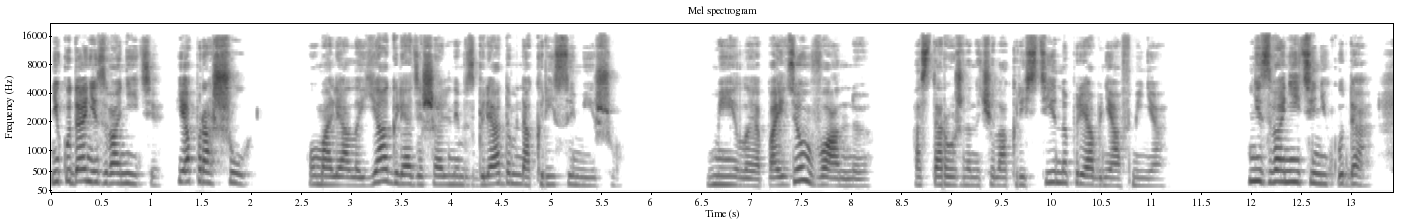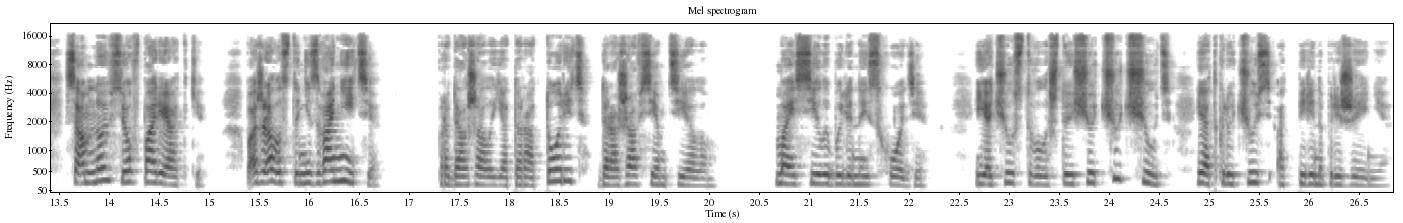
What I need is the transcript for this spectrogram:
Никуда не звоните. Я прошу умоляла я, глядя шальным взглядом на Крис и Мишу. «Милая, пойдем в ванную», — осторожно начала Кристина, приобняв меня. «Не звоните никуда. Со мной все в порядке. Пожалуйста, не звоните», — продолжала я тараторить, дрожа всем телом. Мои силы были на исходе. Я чувствовала, что еще чуть-чуть и отключусь от перенапряжения.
